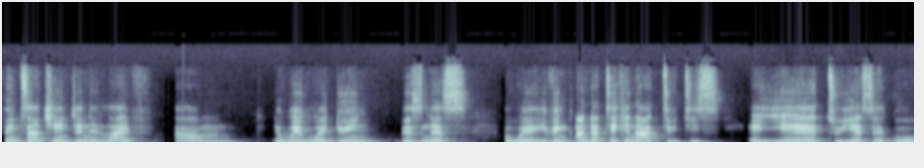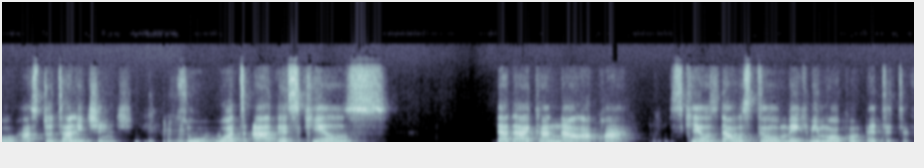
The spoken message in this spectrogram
things are changing in life. Um, the way we're doing business, we're even undertaking activities a year, two years ago has totally changed. Mm-hmm. So, what are the skills that I can now acquire? Skills that will still make me more competitive.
